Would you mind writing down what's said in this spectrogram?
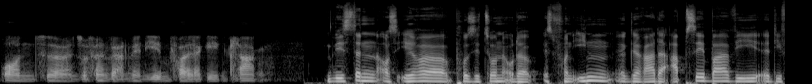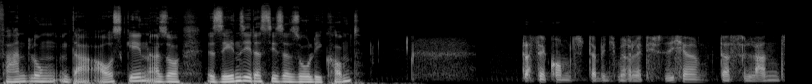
Und äh, insofern werden wir in jedem Fall dagegen klagen. Wie ist denn aus Ihrer Position oder ist von Ihnen äh, gerade absehbar, wie äh, die Verhandlungen da ausgehen? Also sehen Sie, dass dieser Soli kommt? Dass er kommt, da bin ich mir relativ sicher. Das Land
